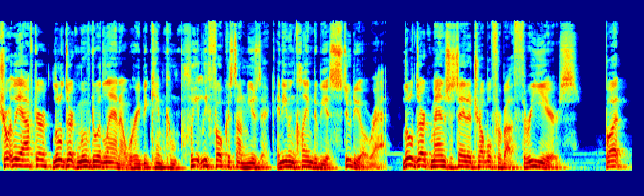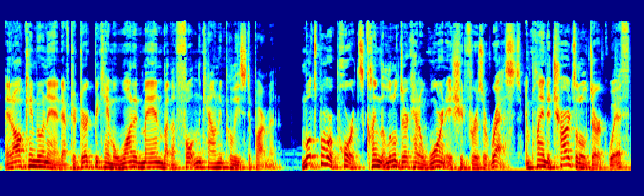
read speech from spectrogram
Shortly after, Little Durk moved to Atlanta where he became completely focused on music and even claimed to be a studio rat. Little Durk managed to stay out of trouble for about three years. But it all came to an end after Durk became a wanted man by the Fulton County Police Department. Multiple reports claim that Little Durk had a warrant issued for his arrest and planned to charge Little Durk with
